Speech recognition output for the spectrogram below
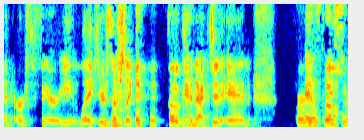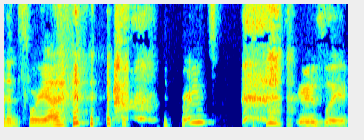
an earth fairy. Like you're such like so connected in. Virgo so, placements for you right? Seriously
